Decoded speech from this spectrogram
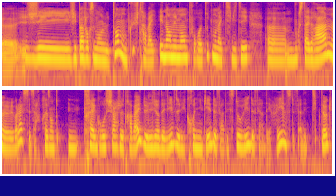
euh, j'ai pas forcément le temps non plus, je travaille énormément pour euh, toute mon activité euh, Bookstagram, euh, voilà, ça représente une très grosse charge de travail, de lire des livres, de les chroniquer, de faire des stories, de faire des reels, de faire des TikTok,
